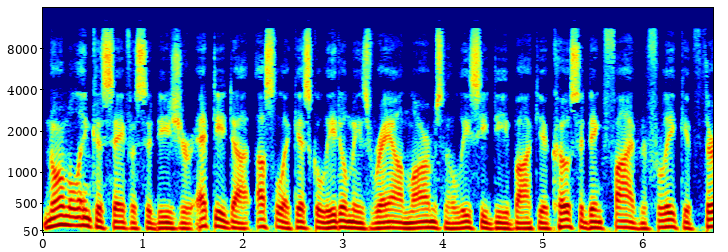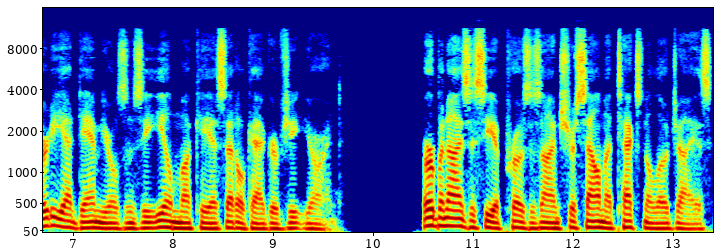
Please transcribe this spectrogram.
Normal Inka Safa Sadiger et d. Usalik Iskalidilmes Rayon Larms Nalisi d. Bakya Kosadink 5 Nfrlik if 30 Adam Yurlsen z il Mukas Edelkagervjit Yarand. Urbanizacija Prozazyme Shirsalma Technologias,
